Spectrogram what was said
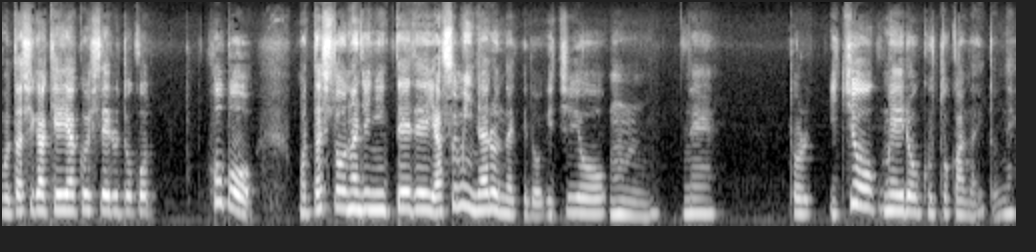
私が契約しているとこ、ほぼ私と同じ日程で休みになるんだけど、一応、うん、ね。と一応メール送っとかないとね。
